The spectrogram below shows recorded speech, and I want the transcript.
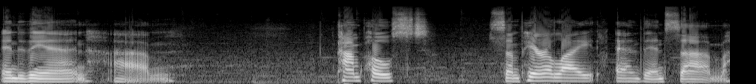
and then um, compost, some perlite, and then some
